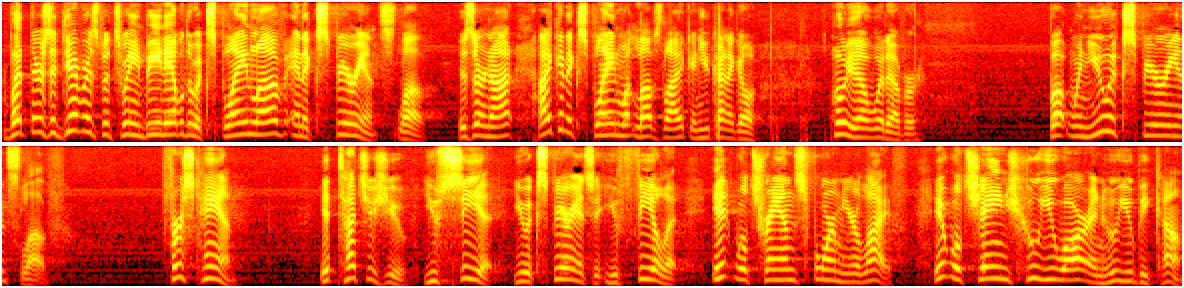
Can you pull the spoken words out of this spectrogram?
But there's a difference between being able to explain love and experience love. Is there not? I can explain what love's like, and you kind of go, oh, yeah, whatever. But when you experience love firsthand, it touches you, you see it, you experience it, you feel it. It will transform your life. It will change who you are and who you become.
